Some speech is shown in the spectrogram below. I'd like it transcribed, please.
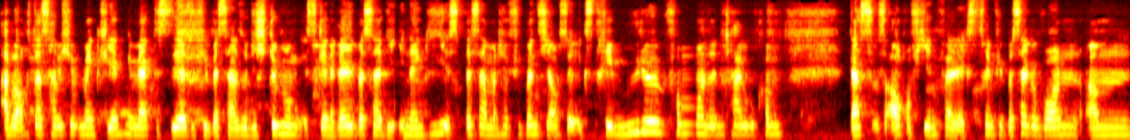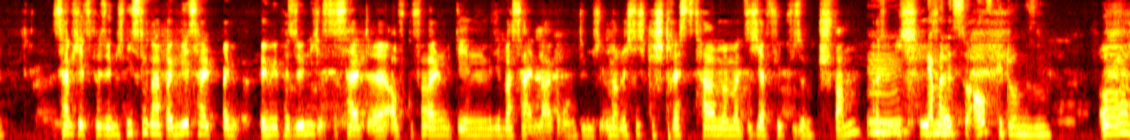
aber auch das habe ich mit meinen Klienten gemerkt, ist sehr, sehr viel besser. Also die Stimmung ist generell besser, die Energie ist besser. Manchmal fühlt man sich auch so extrem müde, bevor man seine Tage bekommt. Das ist auch auf jeden Fall extrem viel besser geworden. Ähm, das habe ich jetzt persönlich nicht so gehabt. Bei mir ist halt, bei, bei mir persönlich ist es halt äh, aufgefallen mit den, mit den Wassereinlagerungen, die mich immer richtig gestresst haben, weil man sich ja fühlt wie so ein Schwamm. Also mhm. ich ja, man halt, ist so aufgedunsen. Oh,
